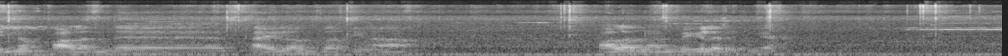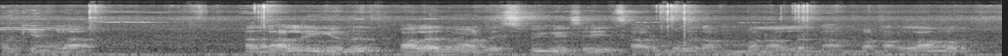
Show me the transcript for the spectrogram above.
இன்னும் பல இந்த தைலம் வந்து பார்த்திங்கன்னா பல நன்மைகள் இருக்குங்க. ஓகேங்களா? அதனால் நீங்கள் வந்து பல விதமான ரெசிபி நீங்கள் செய்ய சாப்பிடும்போது ரொம்ப நல்லது. ரொம்ப நல்லாவும் இருக்கும்.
